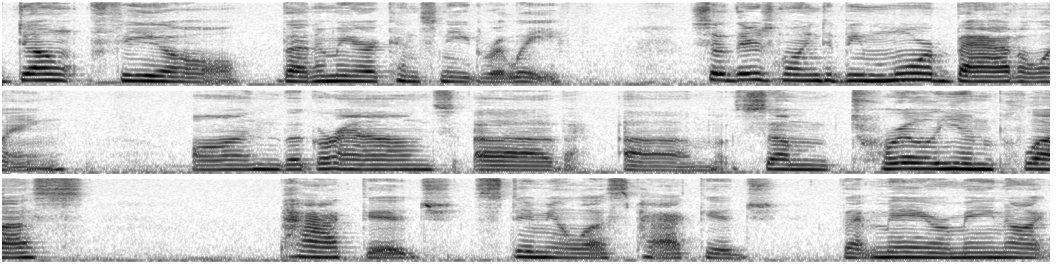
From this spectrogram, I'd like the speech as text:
don't feel that Americans need relief. So there's going to be more battling on the grounds of um, some trillion plus package, stimulus package that may or may not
